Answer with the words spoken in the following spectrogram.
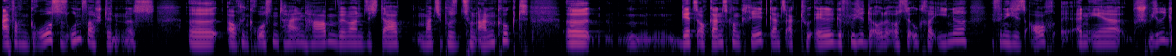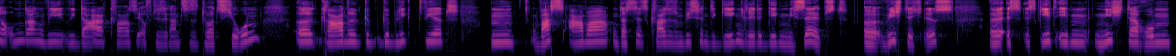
einfach ein großes Unverständnis äh, auch in großen Teilen haben, wenn man sich da manche Positionen anguckt. Äh, jetzt auch ganz konkret, ganz aktuell Geflüchtete aus der Ukraine, finde ich, ist auch ein eher schwieriger Umgang, wie, wie da quasi auf diese ganze Situation äh, gerade ge geblickt wird. Mm, was aber, und das ist jetzt quasi so ein bisschen die Gegenrede gegen mich selbst, äh, wichtig ist, äh, es, es geht eben nicht darum,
